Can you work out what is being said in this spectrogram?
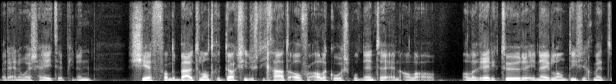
bij de NOS heet, heb je een chef van de buitenlandredactie. Dus die gaat over alle correspondenten en alle, alle redacteuren in Nederland die zich met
